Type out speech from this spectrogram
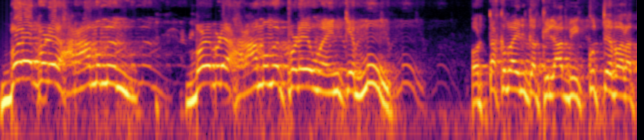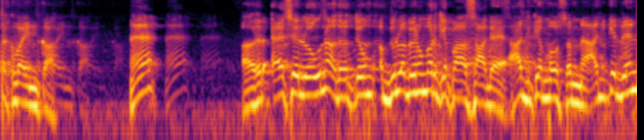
بڑے بڑے حراموں میں بڑے بڑے حراموں میں پڑے ہوئے ان کے منہ اور تکوا ان کا کلابی کتے والا تکوا ان کا۔ اگر ایسے لوگ نا، حضرت عبداللہ بن عمر کے پاس آ گئے، آج کے موسم میں، آج کے دن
